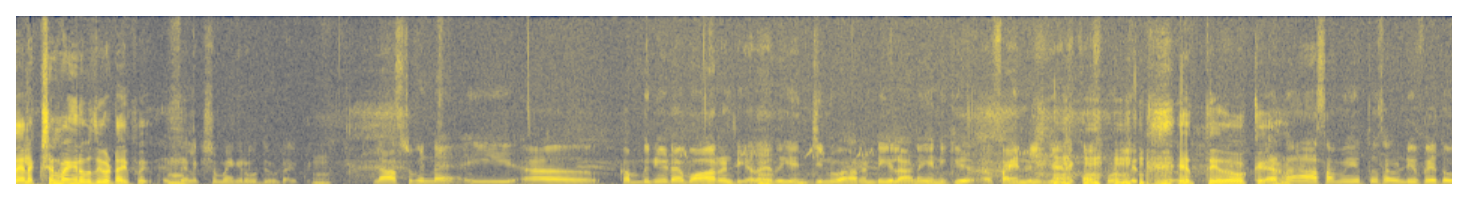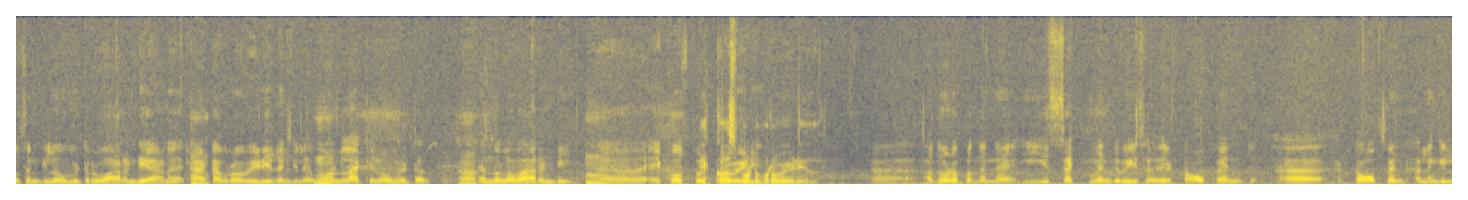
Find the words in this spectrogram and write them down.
സെലക്ഷൻ ഭയങ്കര ബുദ്ധിമുട്ടായി പോയി സെലക്ഷൻ ഭയങ്കര ബുദ്ധിമുട്ടായി ലാസ്റ്റ് പിന്നെ ഈ കമ്പനിയുടെ വാറണ്ടി അതായത് എഞ്ചിൻ വാറണ്ടിയിലാണ് എനിക്ക് ഫൈനൽ ഞാൻ എത്തിയത്. ഓക്കെ. കാരണം ആ സമയത്ത് സെവന്റി ഫൈവ് തൗസൻഡ് കിലോമീറ്റർ വാറണ്ടിയാണ് ടാറ്റ പ്രൊവൈഡ് ചെയ്തെങ്കിൽ. വൺ ലാക്ക് കിലോമീറ്റർ എന്നുള്ള വാറണ്ടി എക്കോസ്പോർട്ട് പ്രൊവൈഡ് ചെയ്തു. അതോടൊപ്പം തന്നെ ഈ സെഗ്മെന്റ് ബേസ് അതായത് ടോപ്പ് എൻഡ് ടോപ്പ് എൻഡ് അല്ലെങ്കിൽ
